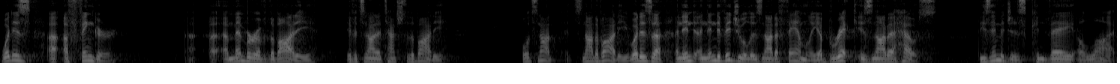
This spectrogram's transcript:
What is a, a finger, a, a member of the body, if it's not attached to the body? Well, it's not, it's not a body. What is a, an, in, an individual is not a family. A brick is not a house. These images convey a lot.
